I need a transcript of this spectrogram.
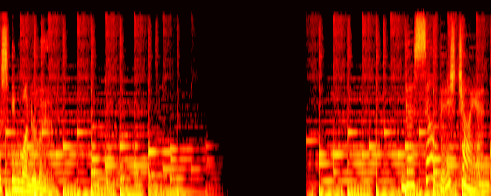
Alice in Wonderland. The Selfish Giant.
